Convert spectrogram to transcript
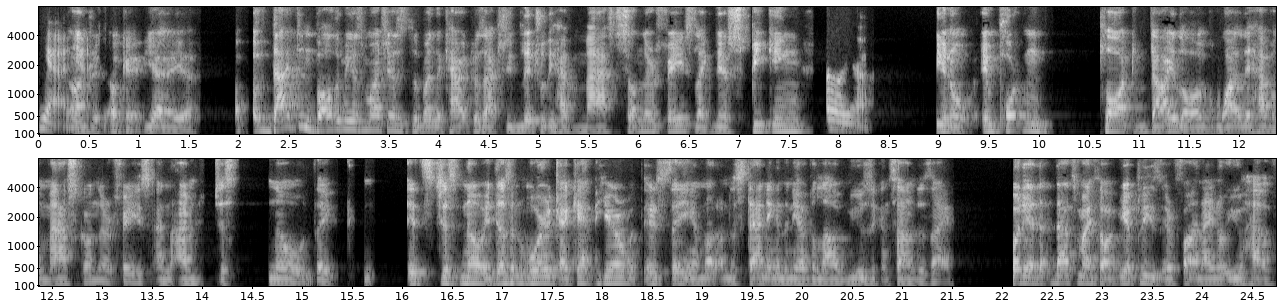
yeah, yeah. Andres. Okay, yeah, yeah. Uh, uh, That didn't bother me as much as the, when the characters actually literally have masks on their face, like they're speaking, Oh yeah. you know, important plot dialogue while they have a mask on their face, and I'm just no, like it's just no, it doesn't work. I can't hear what they're saying. I'm not understanding, and then you have the loud music and sound design. But yeah, that, that's my thought. Yeah, please, Irfan. I know you have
